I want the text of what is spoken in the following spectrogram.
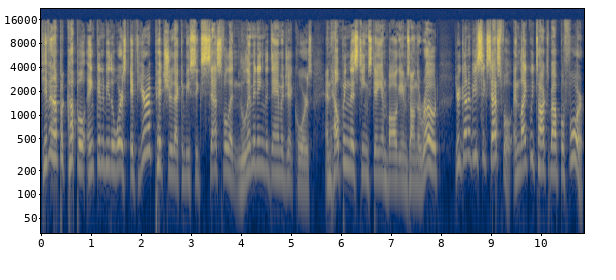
giving up a couple ain't going to be the worst. If you're a pitcher that can be successful at limiting the damage at Coors and helping this team stay in ball games on the road, you're going to be successful. And like we talked about before,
